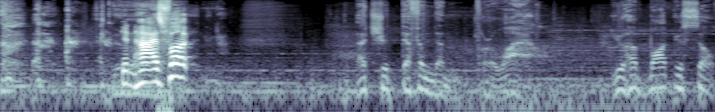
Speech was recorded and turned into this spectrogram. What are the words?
Getting high as fuck. That should deafen them for a while. You have bought yourself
